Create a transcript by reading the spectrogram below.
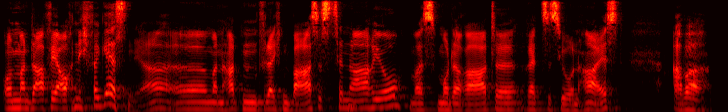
Und man darf ja auch nicht vergessen, ja, äh, man hat ein, vielleicht ein Basisszenario, was moderate Rezession heißt, aber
